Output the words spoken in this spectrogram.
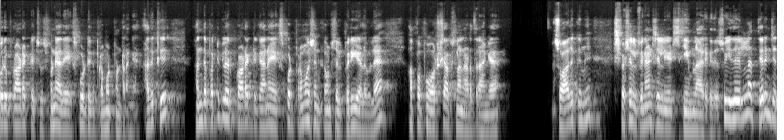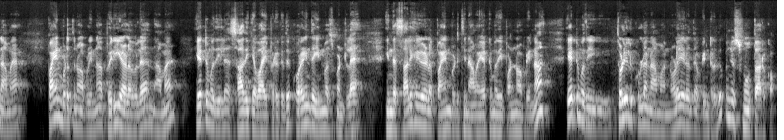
ஒரு ப்ராடக்ட்டை சூஸ் பண்ணி அதை எக்ஸ்போர்ட்டுக்கு ப்ரமோட் பண்ணுறாங்க அதுக்கு அந்த பர்டிகுலர் ப்ராடக்ட்டுக்கான எக்ஸ்போர்ட் ப்ரமோஷன் கவுன்சில் பெரிய அளவில் அப்பப்போ ஒர்க் ஷாப்ஸ்லாம் நடத்துகிறாங்க ஸோ அதுக்குன்னு ஸ்பெஷல் ஃபினான்ஷியல் எய்ட் ஸ்கீம்லாம் இருக்குது. ஸோ இதெல்லாம் தெரிஞ்சு நாம் பயன்படுத்தணும் அப்படின்னா பெரிய அளவில் நாம் ஏற்றுமதியில் சாதிக்க வாய்ப்பு இருக்குது. குறைந்த இன்வெஸ்ட்மெண்ட்டில் இந்த சலுகைகளை பயன்படுத்தி நாம் ஏற்றுமதி பண்ணோம் அப்படின்னா ஏற்றுமதி தொழிலுக்குள்ளே நாம் நுழையிறது அப்படின்றது கொஞ்சம் ஸ்மூத்தாக இருக்கும்.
